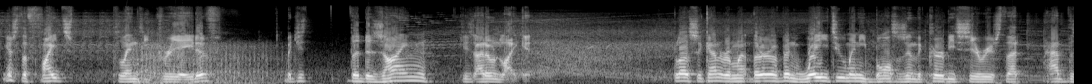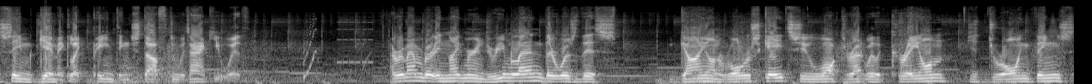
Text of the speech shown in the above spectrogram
I guess the fight's plenty creative. But just, the design, just, I don't like it. Plus, it kind of remind, there have been way too many bosses in the Kirby series that had the same gimmick, like painting stuff to attack you with. I remember in Nightmare in Dreamland, there was this guy on roller skates who walked around with a crayon, just drawing things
